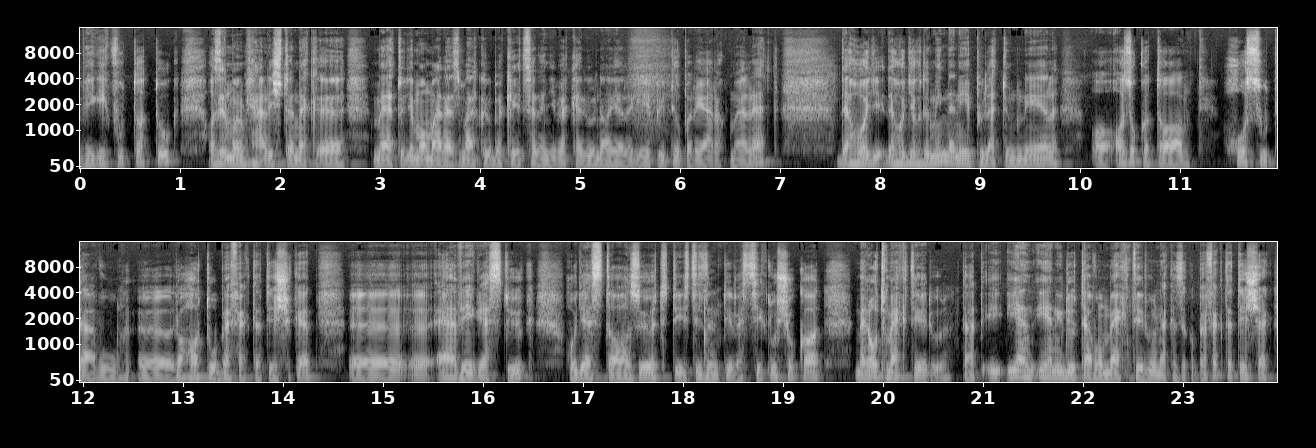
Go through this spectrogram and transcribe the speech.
végigfuttattuk. Azért mondom, hogy hál' Istennek, mert ugye ma már ez már kb. kétszer ennyibe kerülne a jellegi építőipari árak mellett, de hogy, de hogy gyakorlatilag minden épületünknél azokat a hosszú távúra ható befektetéseket elvégeztük, hogy ezt az 5-10-15 éves ciklusokat, mert ott megtérül. Tehát ilyen, ilyen időtávon megtérülnek ezek a befektetések,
